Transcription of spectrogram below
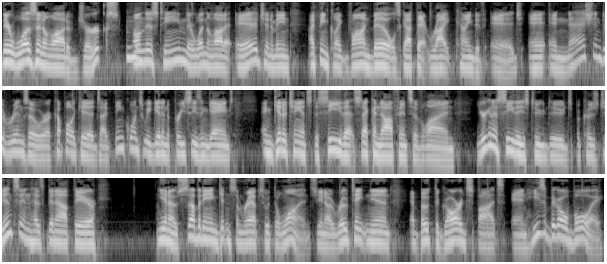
there wasn't a lot of jerks mm-hmm. on this team. There wasn't a lot of edge, and I mean, I think like Vonn Bell's got that right kind of edge, and, and Nash and DiRenzo are a couple of kids. I think once we get into preseason games and get a chance to see that second offensive line, you're going to see these two dudes because Jensen has been out there you know, subbing in, getting some reps with the ones, you know, rotating in at both the guard spots. And he's a big old boy.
